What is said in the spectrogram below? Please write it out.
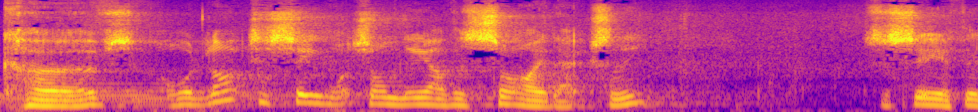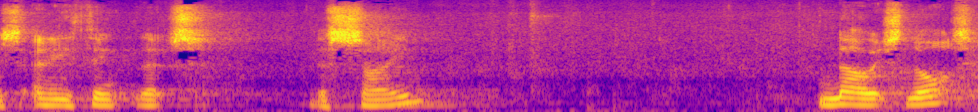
curves. I would like to see what's on the other side actually, to see if there's anything that's the same. No, it's not.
